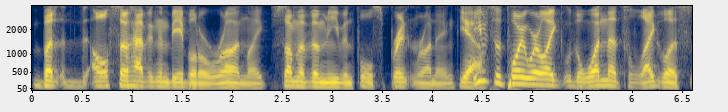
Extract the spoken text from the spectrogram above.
But also having them be able to run, like some of them even full sprint running. Yeah. Even to the point where like the one that's legless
